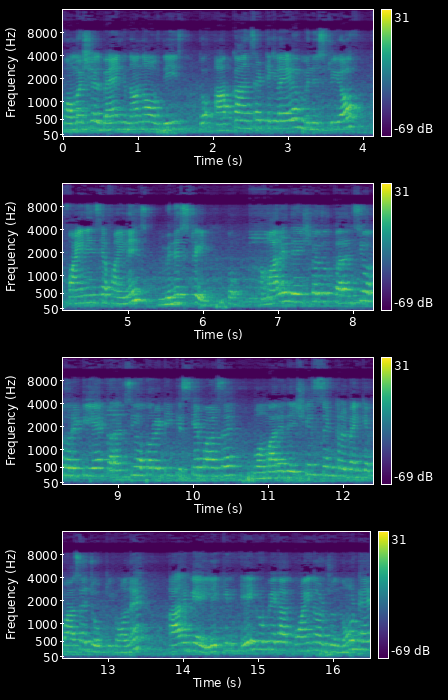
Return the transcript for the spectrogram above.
commercial bank none of these तो आपका आंसर टिक लगेगा मिनिस्ट्री ऑफ़ फाइनेंस या फाइनेंस मिनिस्ट्री तो हमारे देश का जो करेंसी अथॉरिटी है करेंसी अथॉरिटी किसके पास है? वो हमारे देश के सेंट्रल बैंक के पास है, जो कि कौन है? आरबीआई लेकिन एक रुपए का कॉइन और जो नोट है,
